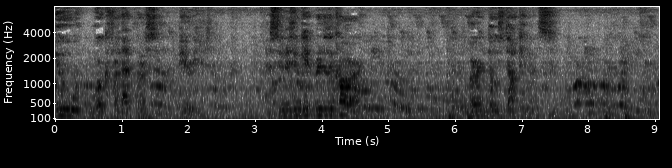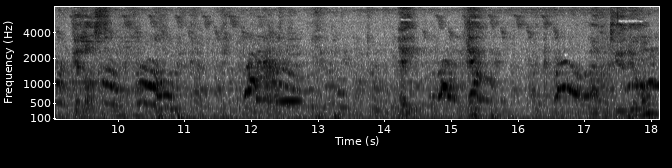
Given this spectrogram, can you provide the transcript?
You work for that person, period. As soon as you get rid of the car, burn those documents. Get lost. Hey, hey. Welcome to your new home.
